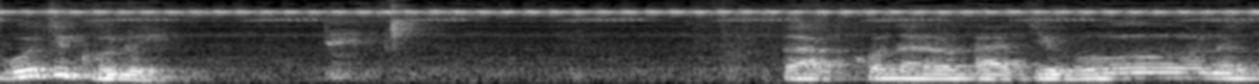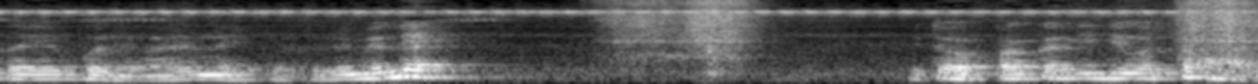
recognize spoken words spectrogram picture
બહુ ચીખું લે તો આખો દારો કાચી હું ને કઈ ભલે નહીં પડતું મેં દે એ તો અપ્પા કરી દીધી હોત તો હાલ.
